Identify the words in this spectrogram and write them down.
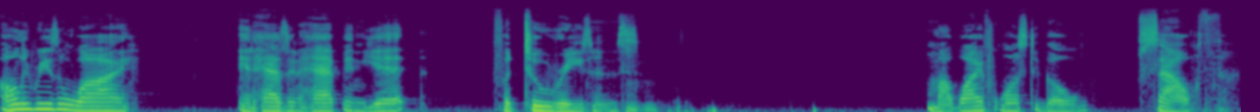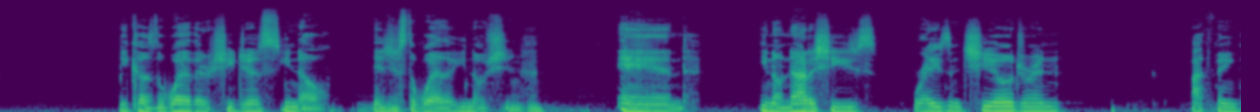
only reason why it hasn't happened yet for two reasons. Mm-hmm. My wife wants to go south because the weather, she just, you know, it's just the weather, you know, she, Mm-hmm. and, you know, now that she's raising children, I think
